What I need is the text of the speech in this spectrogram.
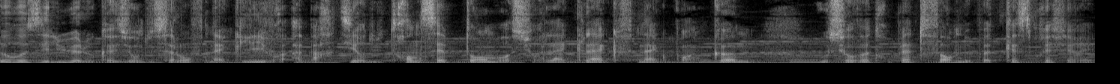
Heureux Élus à l'occasion du salon Fnac Livre à partir du 30 septembre sur laclacfnac.com ou sur votre plateforme de podcast préférée.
